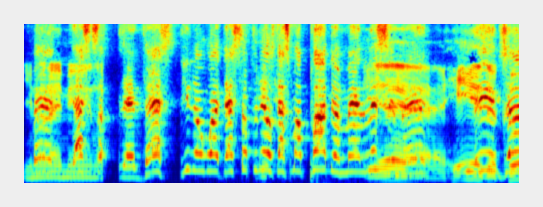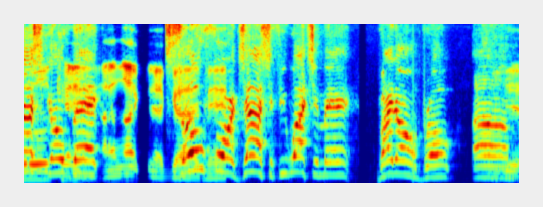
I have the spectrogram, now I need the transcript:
You man, know what I mean? That's like, that's you know what? That's something else. That's my partner, man. Listen, yeah, man. He is Me and Josh cool go cat. back. I like that guy. So man. far, Josh, if you watching, man, right on, bro. Um, yeah.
